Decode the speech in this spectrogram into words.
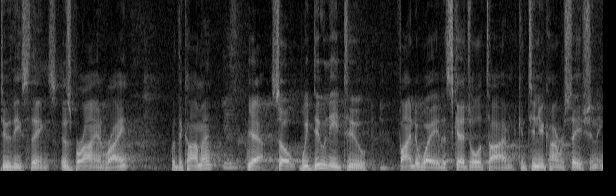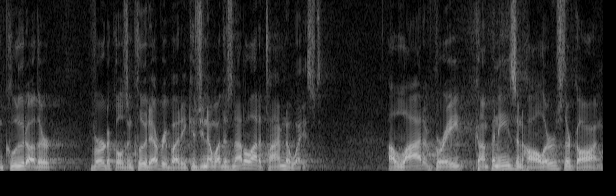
do these things, is Brian right? with the comment? Yeah, so we do need to find a way to schedule a time, continue conversation, include other verticals, include everybody, because you know what? There's not a lot of time to waste. A lot of great companies and haulers, they're gone.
